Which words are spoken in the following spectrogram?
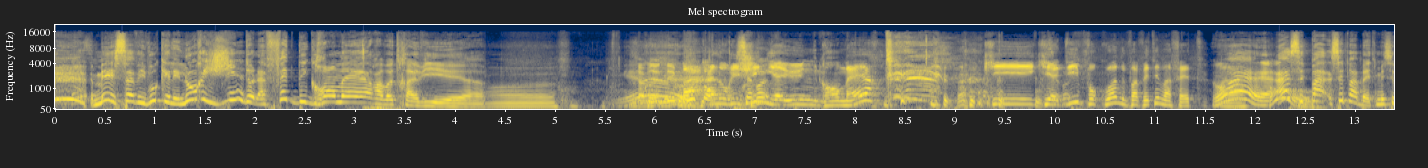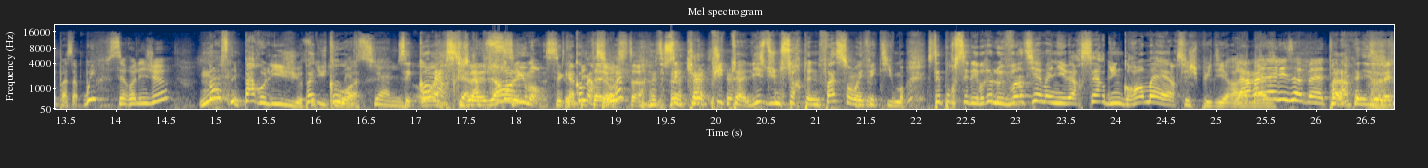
Mais savez-vous quelle est l'origine de la fête des grands-mères, à votre avis Euh, Ça vient des Bah, à l'origine, il y a eu une grand-mère qui, qui a dit pourquoi ne pas fêter ma fête? Ouais, Voilà. ah, c'est pas, c'est pas bête, mais c'est pas ça. Oui, C'est religieux? Non, ce n'est pas religieux, pas du tout. commercial. C'est commercial, j'allais dire, absolument. c'est- c'est commercial. capitaliste. C'est capitaliste d'une certaine façon, effectivement. C'était pour célébrer le 20e anniversaire d'une grand-mère, si je puis dire. À la, La reine base. Elisabeth. Pas la reine Elisabeth,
